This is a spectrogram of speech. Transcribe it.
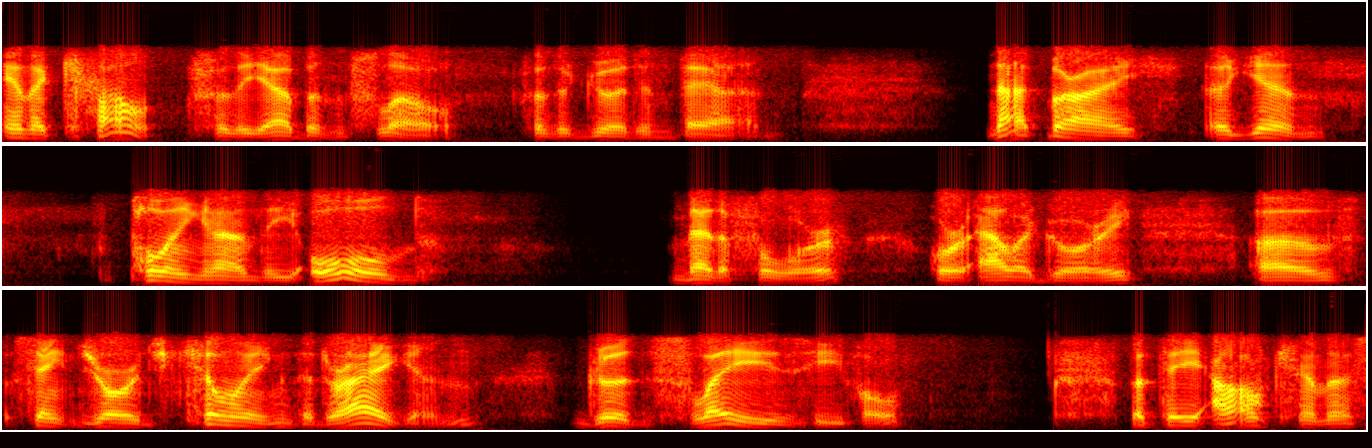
and account for the ebb and flow, for the good and bad. Not by, again, pulling on the old metaphor or allegory of St. George killing the dragon, good slays evil. But the alchemist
